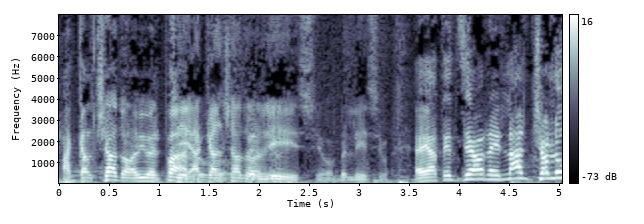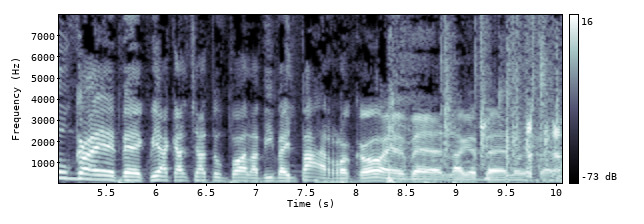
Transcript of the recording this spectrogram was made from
Ha calciato alla viva il parroco. Sì, ha calciato alla viva. Bellissimo, bellissimo. E attenzione, il lancio lungo e beh, qui ha calciato un po' alla viva il parroco. È bella, che bello, che bello.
